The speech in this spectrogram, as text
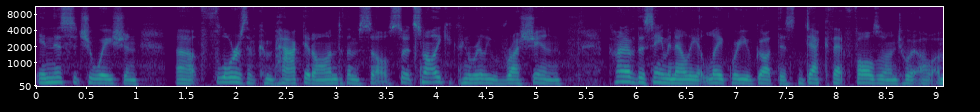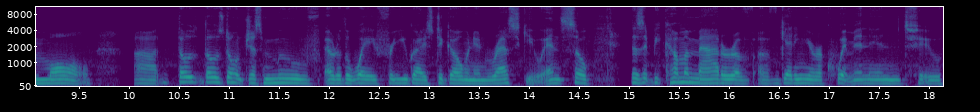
In this situation, uh, floors have compacted onto themselves. So it's not like you can really rush in. Kind of the same in Elliott Lake, where you've got this deck that falls onto a, a mall. Uh, those those don't just move out of the way for you guys to go in and rescue. And so, does it become a matter of, of getting your equipment in to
